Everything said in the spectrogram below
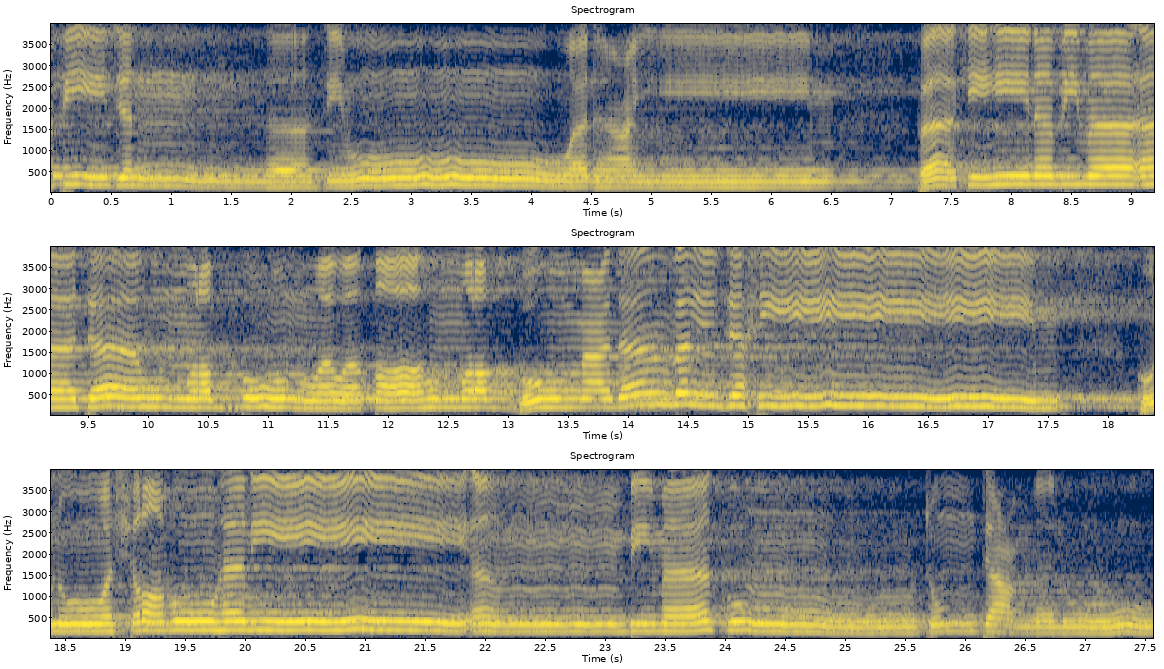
في جنات ونعيم. فاكهين بما آتاهم ربهم ووقاهم ربهم عذاب الجحيم. كلوا واشربوا هنيئا بما كنتم تعملون.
